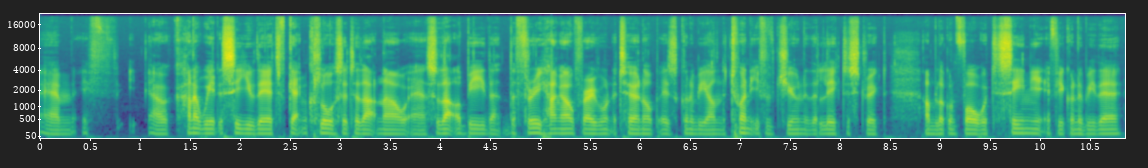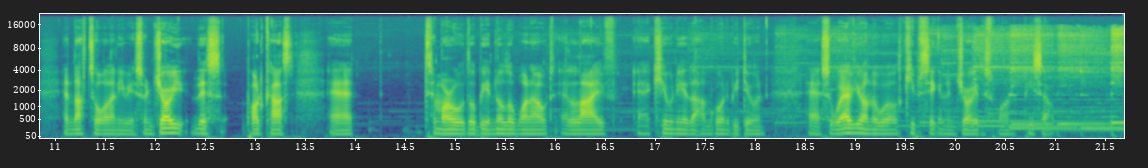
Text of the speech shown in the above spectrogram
um, if I cannot wait to see you there. It's getting closer to that now. Uh, so that'll be that the free hangout for everyone to turn up is going to be on the 20th of June at the Lake District. I'm looking forward to seeing you if you're going to be there. And that's all anyway. So enjoy this podcast. Uh, tomorrow there'll be another one out, a live uh, Q&A that I'm going to be doing. Uh, so wherever you're on the world, keep singing. And enjoy this one. Peace out.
